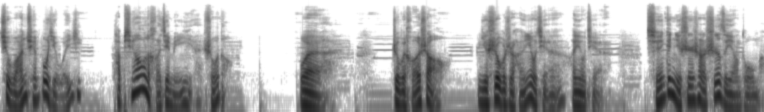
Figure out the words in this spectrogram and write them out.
却完全不以为意，他瞟了何建明一眼，说道：“喂，这位何少，你是不是很有钱？很有钱？钱跟你身上的虱子一样多吗？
